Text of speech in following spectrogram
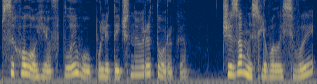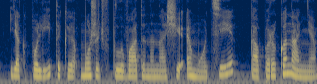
Психологія впливу політичної риторики. Чи замислювались ви, як політики можуть впливати на наші емоції та переконання?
